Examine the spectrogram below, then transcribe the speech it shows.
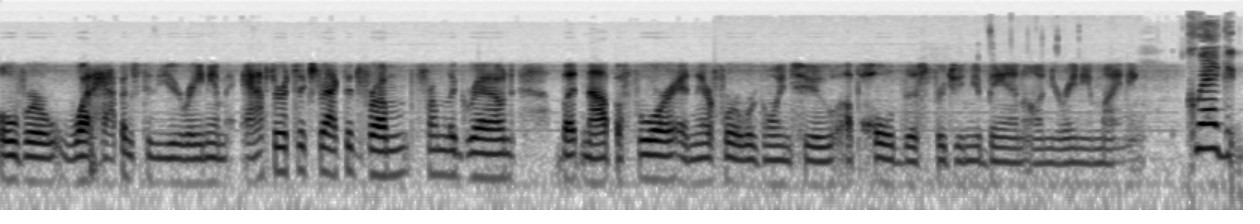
over what happens to the uranium after it's extracted from, from the ground, but not before, and therefore we're going to uphold this Virginia ban on uranium mining. Greg,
